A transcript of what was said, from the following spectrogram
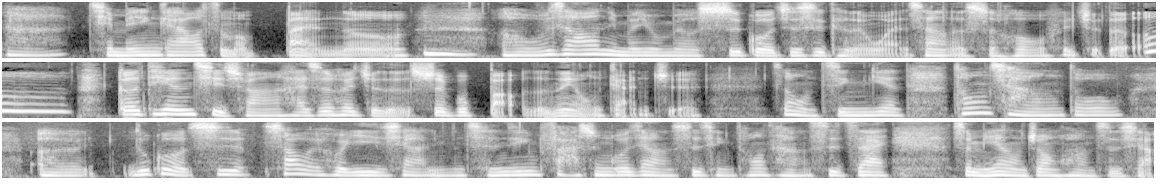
那前面应该要怎么办呢？嗯，呃，我不知道你们有没有试过，就是可能晚上的时候会觉得，嗯、隔天起床还是会觉得睡不饱的那种感觉，这种经验通常都呃，如果是稍微回忆一下，你们曾经发生过这样的事情，通常是在什么样的状况之下？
